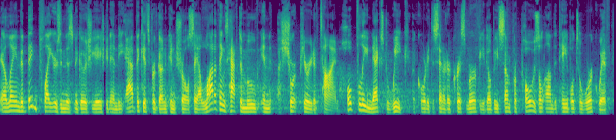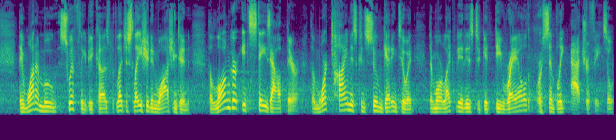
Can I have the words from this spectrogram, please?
Elaine, the big players in this negotiation and the advocates for gun control say a lot of things have to move in a short period of time. Hopefully, next week, according to Senator Chris Murphy, there'll be some proposal on the table to work with. They want to move swiftly because with legislation in Washington, the longer it stays out there, the more time is consumed getting to it, the more likely it is to get derailed or simply atrophy. So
